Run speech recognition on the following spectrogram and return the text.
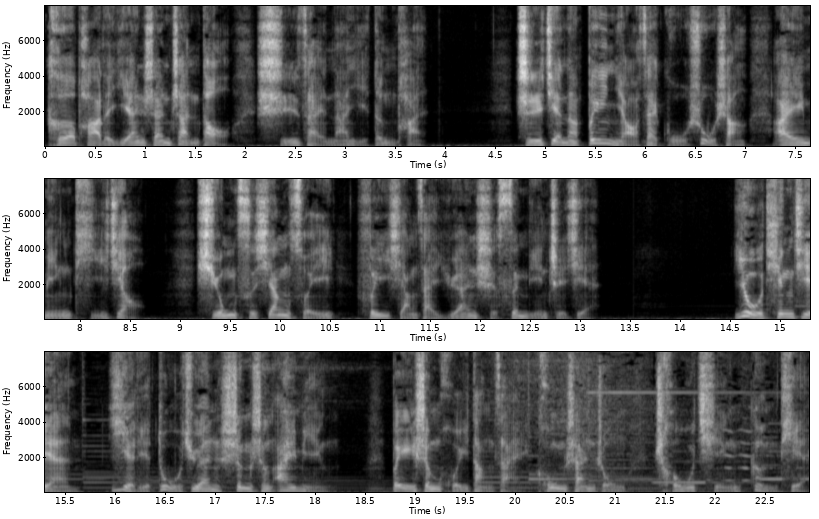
可怕的岩山栈道实在难以登攀。只见那悲鸟在古树上哀鸣啼叫，雄雌相随，飞翔在原始森林之间。又听见夜里杜鹃声声哀鸣，悲声回荡在空山中，愁情更添。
